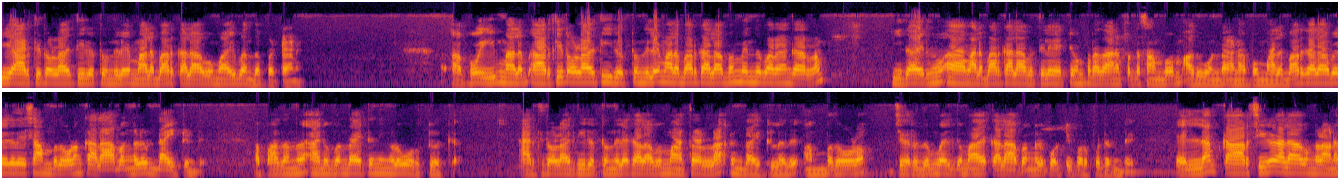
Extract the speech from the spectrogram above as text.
ഈ ആയിരത്തി തൊള്ളായിരത്തി ഇരുപത്തൊന്നിലെ മലബാർ കലാപവുമായി ബന്ധപ്പെട്ടാണ്. അപ്പോൾ ഈ മല ആയിരത്തി തൊള്ളായിരത്തി ഇരുപത്തൊന്നിലെ മലബാർ കലാപം എന്ന് പറയാൻ കാരണം ഇതായിരുന്നു മലബാർ കലാപത്തിലെ ഏറ്റവും പ്രധാനപ്പെട്ട സംഭവം. അതുകൊണ്ടാണ് അപ്പം മലബാർ കലാപം ഏകദേശം അമ്പതോളം കലാപങ്ങൾ ഉണ്ടായിട്ടുണ്ട്. അപ്പോൾ അതൊന്ന് അനുബന്ധമായിട്ട് നിങ്ങൾ ഓർത്തു വെക്കുക. ആയിരത്തി തൊള്ളായിരത്തി ഇരുപത്തൊന്നിലെ കലാപം മാത്രമല്ല ഉണ്ടായിട്ടുള്ളത്. അമ്പതോളം ചെറുതും വലുതുമായ കലാപങ്ങൾ പൊട്ടിപ്പുറപ്പെട്ടിട്ടുണ്ട്. എല്ലാം കാർഷിക കലാപങ്ങളാണ്.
